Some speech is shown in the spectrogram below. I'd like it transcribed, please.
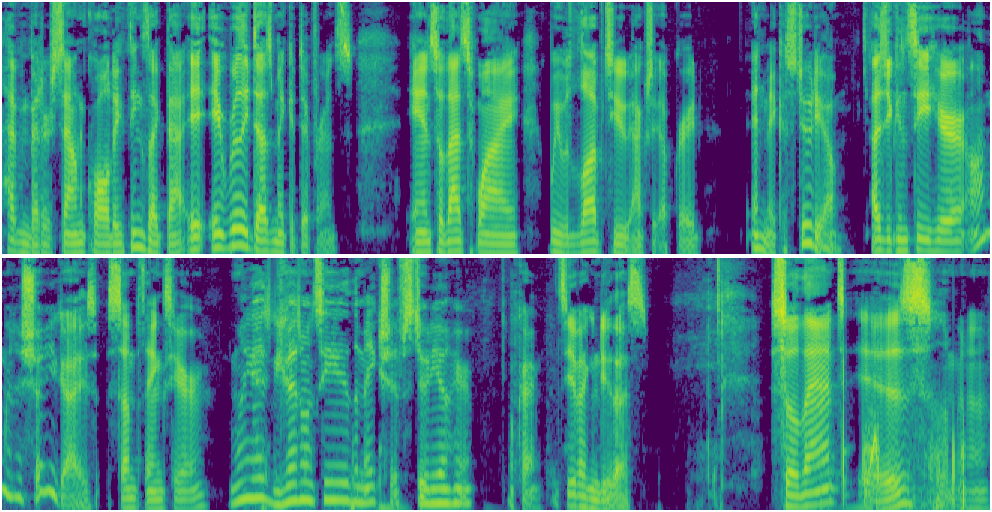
having better sound quality, things like that. It, it really does make a difference. And so that's why we would love to actually upgrade and make a studio. As you can see here, I'm going to show you guys some things here. You guys, you guys want to see the makeshift studio here? Okay, let's see if I can do this. So that is, I'm going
